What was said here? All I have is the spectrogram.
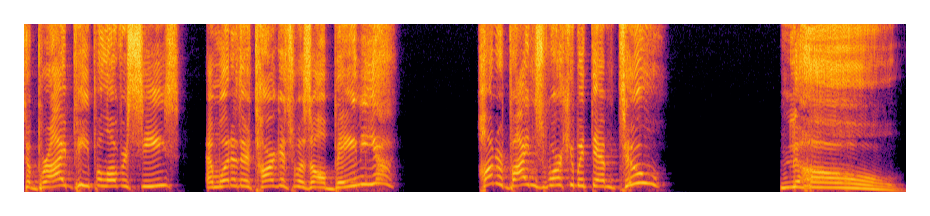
to bribe people overseas, and one of their targets was Albania, Hunter Biden's working with them too? No.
